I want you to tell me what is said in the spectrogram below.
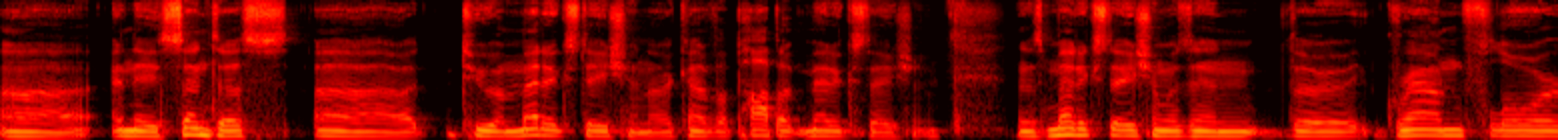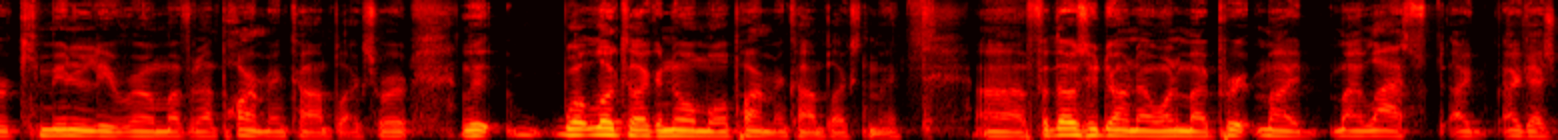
Uh, and they sent us uh, to a medic station, a kind of a pop up medic station. And this medic station was in the ground floor community room of an apartment complex, where what looked like a normal apartment complex to me. Uh, for those who don't know, one of my pre- my my last, I, I, guess,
